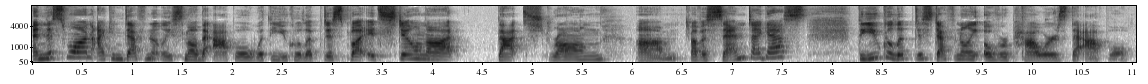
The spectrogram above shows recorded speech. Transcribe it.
And this one, I can definitely smell the apple with the eucalyptus, but it's still not that strong um, of a scent, I guess. The eucalyptus definitely overpowers the apple.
